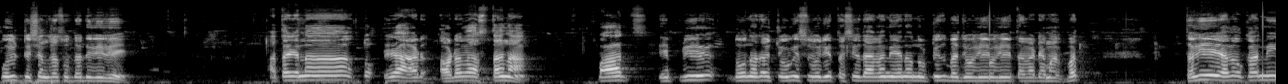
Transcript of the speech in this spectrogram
पोलीस स्टेशनला सुद्धा दिलेली आहे. आता यांना तो या आड ऑर्डर असताना पाच एप्रिल दोन हजार चोवीस रोजी तहसीलदारांनी यांना नोटीस बजावली तलाट्यामार्फत. तरी या लोकांनी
